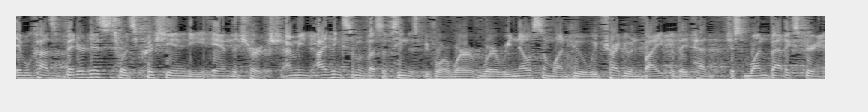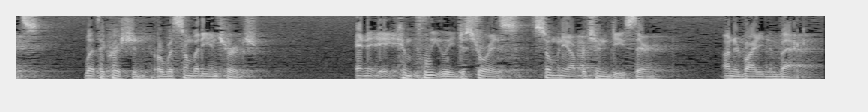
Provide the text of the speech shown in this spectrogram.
It will cause bitterness towards Christianity and the church. I mean, I think some of us have seen this before, where, where we know someone who we've tried to invite, but they've had just one bad experience with a Christian or with somebody in church. And it, it completely destroys so many opportunities there on inviting them back.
